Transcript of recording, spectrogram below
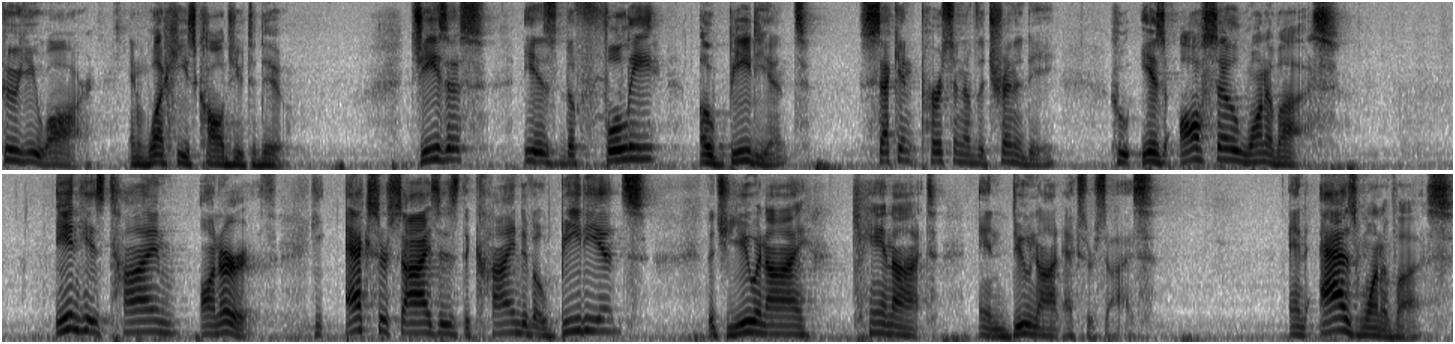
who you are, and what He's called you to do. Jesus is the fully obedient second person of the Trinity who is also one of us. In his time on earth, he exercises the kind of obedience that you and I cannot and do not exercise. And as one of us,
